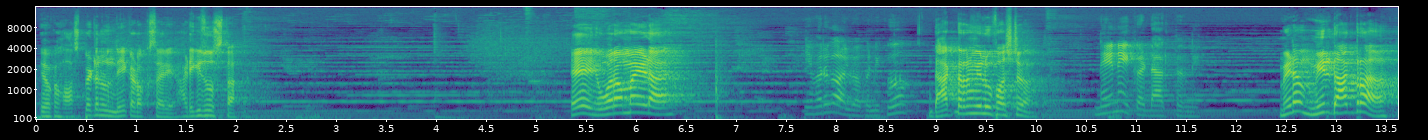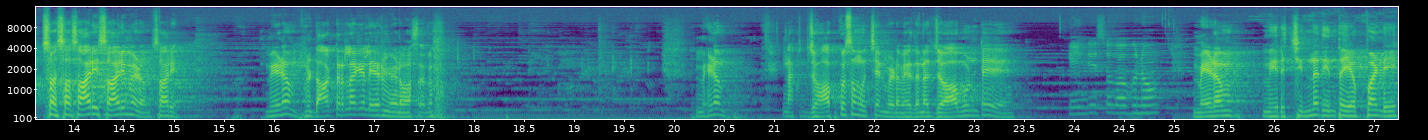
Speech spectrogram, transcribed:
ఇది ఒక హాస్పిటల్ ఉంది. ఇక్కడ ఒకసారి అడిగి చూస్తా. ఏ ఎవరమ్మాయిడా? ఎవరు కావాలి బాబా నీకు? డాక్టర్ వీళ్ళు ఫస్ట్. నేనే ఇక్కడ డాక్టర్ని. మేడం మీరు డాక్టరా? Sorry sorry madam sorry. Madam doctor లాగే లేరు మేడం అసలు. మేడం నాకు జాబ్ కోసం వచ్చాను మేడం. ఏదైనా జాబ్ ఉంటే. ఏం చేస్తావు బాబు నువ్వు? మేడం మీరు చిన్నది ఇంత చెప్పండి.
